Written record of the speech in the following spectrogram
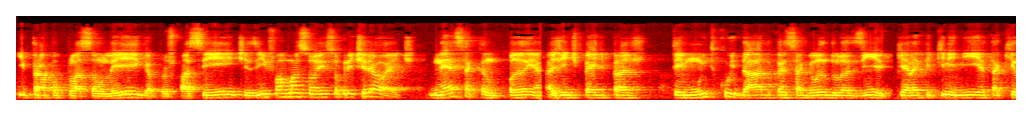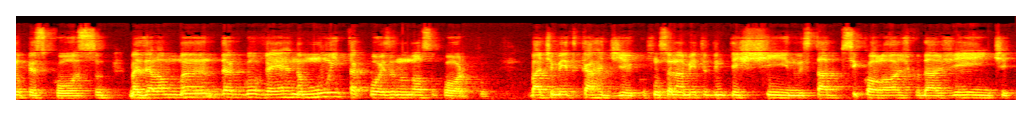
e para a população leiga, para os pacientes, informações sobre tireoide. Nessa campanha, a gente pede para ter muito cuidado com essa glândulazinha, que ela é pequenininha, está aqui no pescoço, mas ela manda, governa muita coisa no nosso corpo batimento cardíaco, funcionamento do intestino, estado psicológico da gente,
